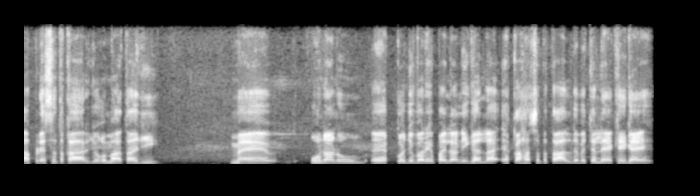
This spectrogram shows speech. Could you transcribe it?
ਆਪਣੇ ਸਤਿਕਾਰਯੋਗ ਮਾਤਾ ਜੀ ਮੈਂ ਉਹਨਾਂ ਨੂੰ ਅਹ, ਕੁਝ ਬਰੇ ਪਹਿਲਾਂ ਦੀ ਗੱਲ ਆ ਇੱਕ ਹਸਪਤਾਲ ਦੇ ਵਿੱਚ ਲੈ ਕੇ ਗਏ।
